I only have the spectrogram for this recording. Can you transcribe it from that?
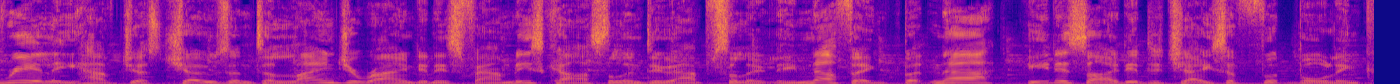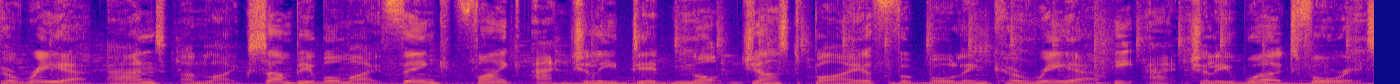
really have just chosen to lounge around in his family's castle and do absolutely nothing. But nah, he decided to chase a footballing career, and unlike some people might think, Faiq actually did not just buy a footballing career, he actually worked for it.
